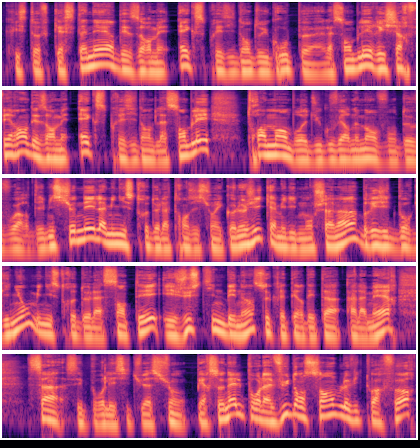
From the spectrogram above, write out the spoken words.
Christophe Castaner, désormais ex-président du groupe à l'Assemblée. Richard Ferrand, désormais ex-président de l'Assemblée. Trois membres du gouvernement vont devoir démissionner. La ministre de la Transition écologique, Amélie de Montchalin, Brigitte Bourguignon, ministre de la Santé, et Justine Bénin, secrétaire d'État à la mer. Ça, c'est pour les situations personnelles. Pour la vue d'ensemble, Victoire Fort,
